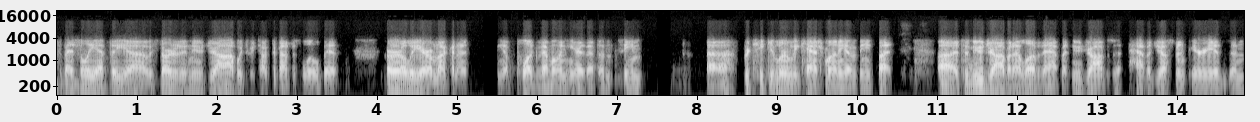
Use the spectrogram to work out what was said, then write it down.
especially at the, uh, we started a new job, which we talked about just a little bit earlier. I'm not going to you know, plug them on here. That doesn't seem uh, particularly cash money of me, but uh, it's a new job and I love that. But new jobs have adjustment periods and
